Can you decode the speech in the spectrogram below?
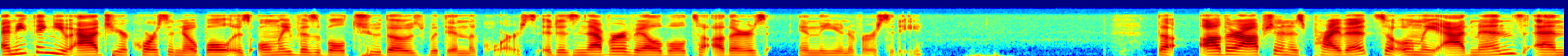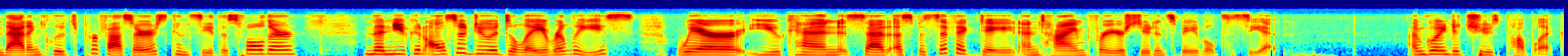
Anything you add to your course in Notebowl is only visible to those within the course. It is never available to others in the university. The other option is private, so only admins, and that includes professors, can see this folder. And then you can also do a delay release where you can set a specific date and time for your students to be able to see it. I'm going to choose public.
